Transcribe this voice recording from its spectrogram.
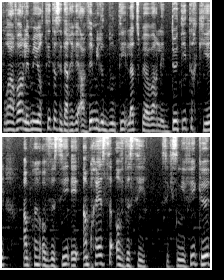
Pour avoir les meilleurs titres, c'est d'arriver à 20 millions de bounty. Là, tu peux avoir les deux titres qui est Emperor of the Sea et Empress of the Sea. Ce qui signifie que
